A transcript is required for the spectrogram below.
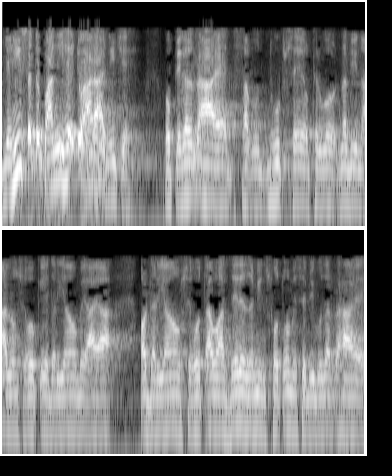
यहीं से तो पानी है जो आ रहा है नीचे। वो पिघल रहा है, सब धूप से और फिर वो नदी नालों से होके दरियाओं में आया और दरियाओं से होता हुआ जेर ज़मीन सोतों में से भी गुजर रहा है।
